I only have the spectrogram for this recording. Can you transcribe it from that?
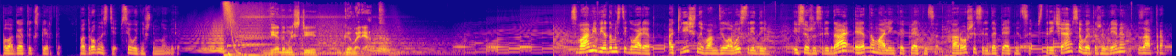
полагают эксперты. Подробности в сегодняшнем номере. Ведомости говорят. С вами «Ведомости говорят». Отличной вам деловой среды. И все же среда – это маленькая пятница. Хорошей среда пятницы. Встречаемся в это же время завтра.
